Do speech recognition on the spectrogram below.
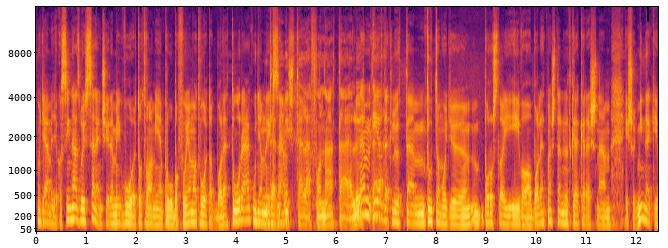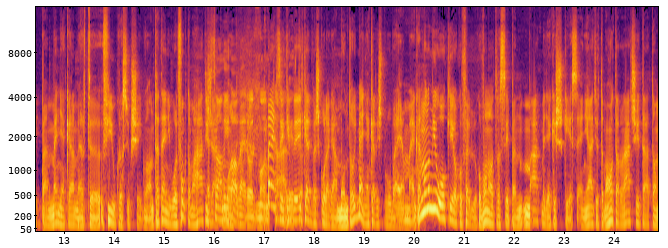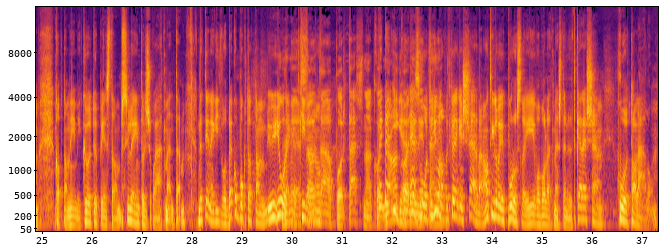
hogy elmegyek a színházba, és szerencsére még volt ott valamilyen próba folyamat, voltak balettórák, úgy emlékszem. De nem is telefonáltál előtte? Nem érdeklődtem, tudtam, hogy Poroszlai Éva a balettmesternőt kell keresnem, és hogy mindenképpen menjek el, mert fiúkra szükség van. Tehát ennyi volt. Fogtam a hátizsákomat. Ezt valami haverod mondta. Persze, egy, egy kedves kollégám mondta, hogy menjek el és próbáljam meg. Mondom, jó, oké, akkor felülök a vonatra, szépen átmegyek, és kész, ennyi. Átjöttem a határon, átsétáltam, kaptam némi költőpénzt a szüleimtől, és akkor átmentem. De tényleg így volt, bekopogtattam, jó reggelt kívánok. a portásnak, hogy na, igen, ez volt, hogy jó napot kívánok, és Serbán Attila vagyok, Poroszlai Éva balettmesternőt keresem, hol találom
